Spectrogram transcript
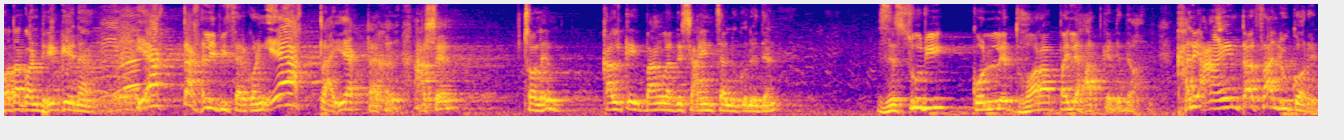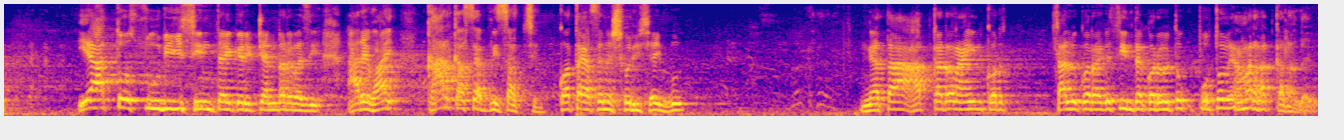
কথা কন, ঢেকে না। একটা খালি বিচার করেন, একটা একটা খালি। আসেন, চলেন। কালকেই বাংলাদেশে আইন চালু করে দেন। যে চুরি করলে ধরা পাইলে হাত কেটে দেওয়া হবে। খালি আইনটা চালু করেন। এত চুরি ছিনতাইকারী টেন্ডারবাজি। আরে ভাই, কার কাছে আপনি চাচ্ছেন? কথায় আছে না সরিষাই ভূত? নেতা হাত কাটার আইন কর চালু করার আগে চিন্তা করে তো প্রথমে আমার হাত কাটা যাবে।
